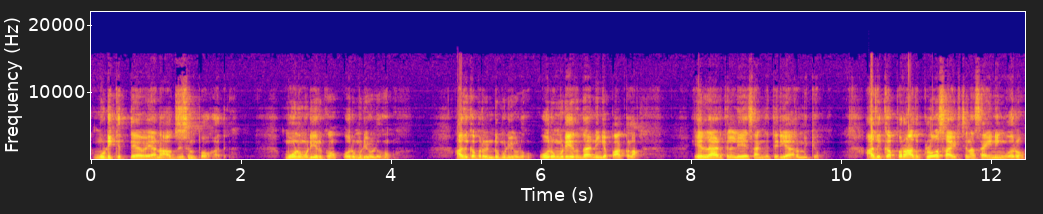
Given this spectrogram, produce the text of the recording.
முடிக்கு தேவையான ஆக்சிஜன் போகாது. மூணு முடி இருக்கும் ஒரு முடி விழுகும் அதுக்கப்புறம் ரெண்டு முடி விழுகும் ஒரு முடி இருந்தால் நீங்கள் பார்க்கலாம். எல்லா இடத்துலையும் லேசாக அங்கே தெரிய ஆரம்பிக்கும். அதுக்கப்புறம் அது க்ளோஸ் ஆகிடுச்சுன்னா சைனிங் வரும்.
